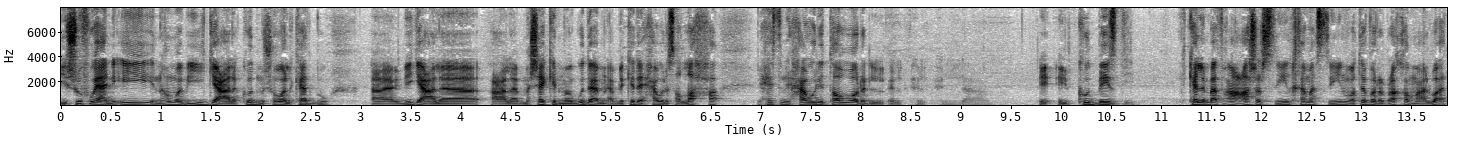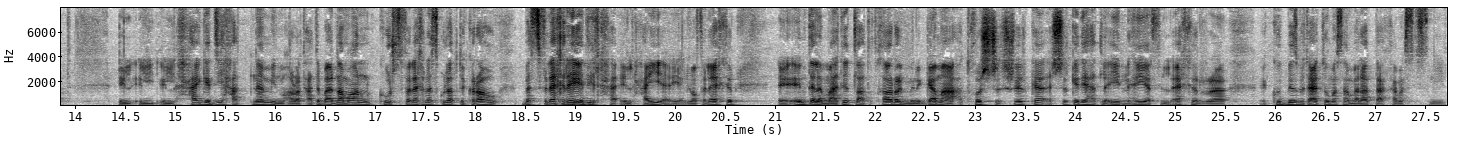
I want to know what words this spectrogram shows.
يشوفوا يعني إيه إن هم بيجي على كود مش هو اللي كاتبه آه بيجي على على مشاكل موجودة من قبل كده يحاول يصلحها بحيث إنه يحاول يطور ال ال ال ال الكود بيس دي. نتكلم بقى في 10 سنين خمس سنين وات الرقم مع الوقت. ال ال الحاجة دي هتنمي المهارات هتبقى طبعا course في الآخر الناس كلها بتكرهه بس في الآخر هي دي الح- الحقيقة. يعني هو في الآخر آه، أنت لما هتطلع تتخرج من الجامعة هتخش الشركة الشركة دي هتلاقي إن هي في الآخر آه، ال code base بتاعته مثلا بقى بتاع خمس سنين.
